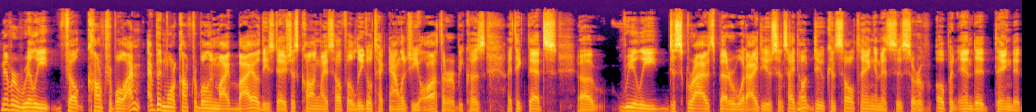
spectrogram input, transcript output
never really felt comfortable. I'm I've been more comfortable in my bio these days, just calling myself a legal technology author because I think that's uh, really describes better what I do since I don't do consulting and it's this sort of open ended thing that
